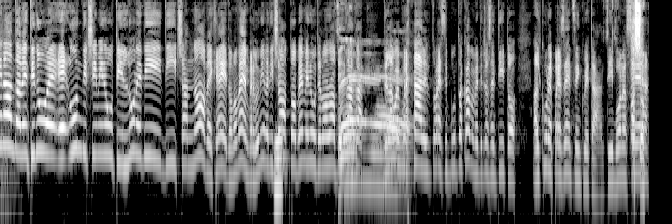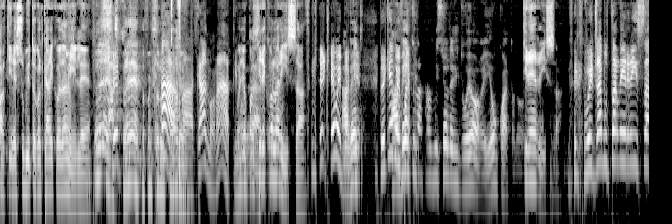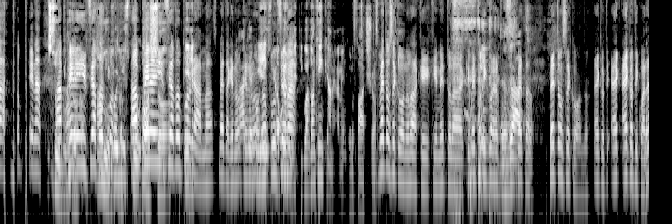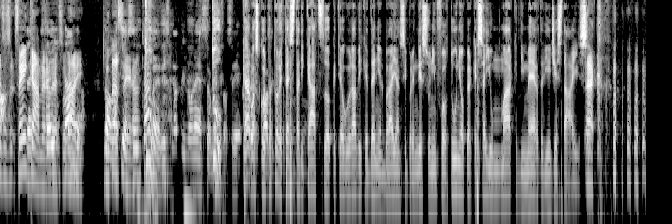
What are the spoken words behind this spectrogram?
In onda 22 e 11 minuti lunedì 19 credo novembre 2018 benvenuti ad una nuova Sì. puntata della web radio di tutoresti.com avete già sentito alcune presenze inquietanti. Buonasera. Posso partire subito col carico da mille? Eh, aspetta, fai calma calma un attimo Voglio partire con la rissa. perché vuoi partire? Avete, perché vuoi avete partire una trasmissione di due ore, io un quarto d'ora. Tira in rissa. vuoi già buttarne in rissa appena, Subito. appena iniziato, il, Anche pro- appena iniziato il programma aspetta che non, che non- non funziona Ti guardo anche in camera mentre lo faccio. Aspetta un secondo, va, che, che metto, la, che metto l'inquadratura. Esatto. Aspetta, aspetta un secondo. Eccoti, ec- eccoti qua. No, Adesso se- sei in sei- camera sei in adesso, camera. dai. No, Mattia, sei in Buonasera. essere Tu, stasera, caro ascoltatore che testa di cazzo, che ti auguravi che Daniel Bryan si prendesse un infortunio perché sei un mark di merda di AJ Styles. Ecco.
